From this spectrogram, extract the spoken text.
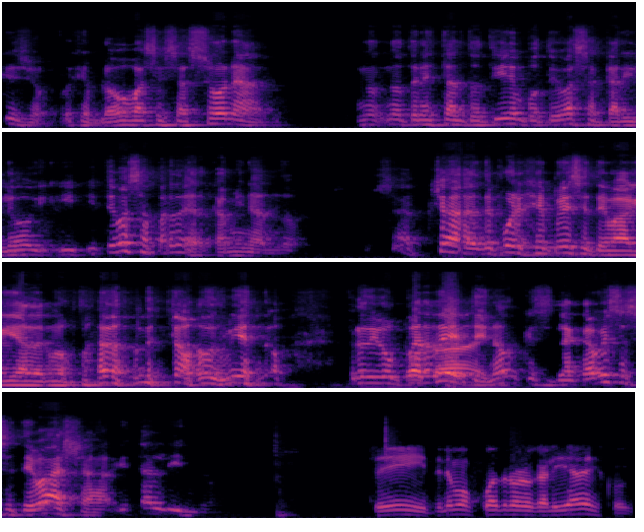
¿Qué sé yo? Por ejemplo, vos vas a esa zona, no, tenés tanto tiempo, te vas a Cariló y, te vas a perder caminando. Ya después el GPS te va a guiar de nuevo para donde estamos durmiendo. Pero digo, perdete, ¿no? Que la cabeza se te vaya. Y es tan lindo. Sí, tenemos cuatro localidades. O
